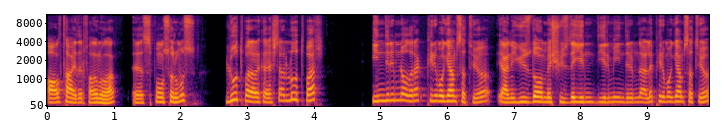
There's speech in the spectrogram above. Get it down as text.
6 aydır falan olan e, sponsorumuz Loot Bar arkadaşlar. Loot Bar indirimli olarak Primogem satıyor. Yani %15, %20 indirimlerle Primogem satıyor.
